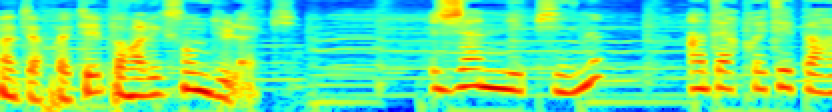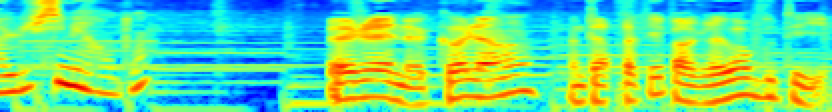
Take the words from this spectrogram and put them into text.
interprété par Alexandre Dulac. Jeanne Lépine, interprétée par Lucie Mérandon. Eugène Collin, interprété par Grégoire Bouteiller.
